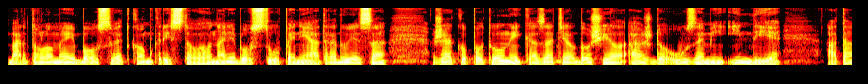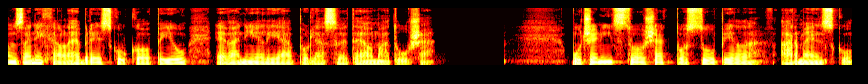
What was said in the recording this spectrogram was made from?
Bartolomej bol svetkom Kristovho na nebo vstúpenia a traduje sa, že ako potulný kazateľ došiel až do území Indie a tam zanechal hebrejskú kópiu Evanielia podľa svätého Matúša. Mučeníctvo však postúpil v Arménsku.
